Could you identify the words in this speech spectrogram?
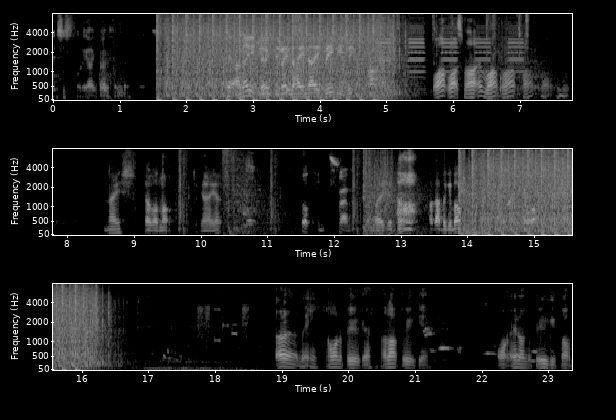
it's just funny how you both in there. Yeah, I know you do. He's right behind that. He's weak. He's weak. What? What's Martin? What? What? What? what? Nice. Cover not the guy yet. Fucking tramp. Legend. I got a biggie bomb. Oh, me. I want a booger. I like boogie. I want in on the boogie bomb.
